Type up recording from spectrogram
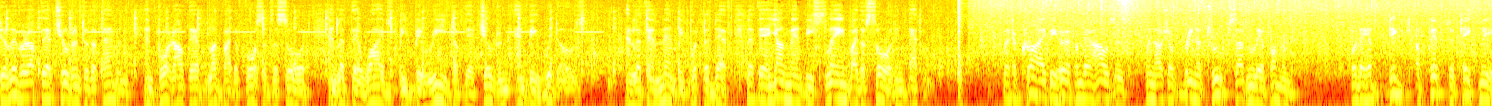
deliver up their children to the famine, and pour out their blood by the force of the sword, and let their wives be bereaved of their children, and be widows. And let their men be put to death, let their young men be slain by the sword in battle. Let a cry be heard from their houses, when thou shalt bring a troop suddenly upon them. For they have digged a pit to take me,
